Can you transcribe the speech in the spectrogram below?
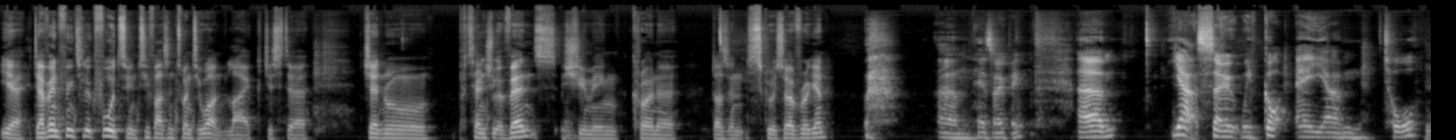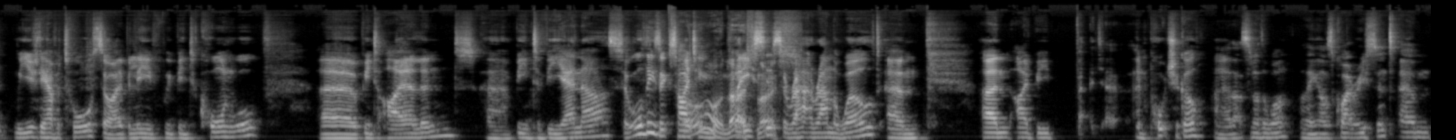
Yeah, do you have anything to look forward to in 2021? Like just uh, general potential events, assuming Corona doesn't screw us over again? um, here's hoping. Um, yeah, so we've got a um, tour. We usually have a tour, so I believe we've been to Cornwall, uh, we've been to Ireland, uh, been to Vienna. So all these exciting Oh, nice, places nice. around around the world. Um, and I'd be and Portugal. Uh, that's another one. I think that was quite recent. Um,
